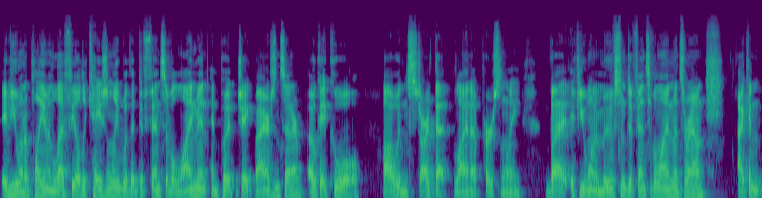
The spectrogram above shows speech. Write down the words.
if you want to play him in left field occasionally with a defensive alignment and put Jake Meyers in center, okay, cool. I wouldn't start that lineup personally. But if you want to move some defensive alignments around, I can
